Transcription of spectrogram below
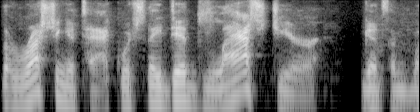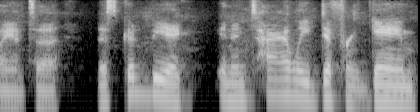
the rushing attack, which they did last year against Atlanta, this could be a, an entirely different game,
